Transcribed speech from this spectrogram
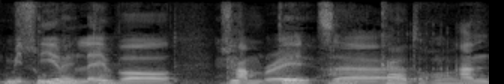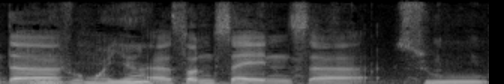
medium level comrades uh, cadre au under niveau moyen. uh, Son Sen's uh, sous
